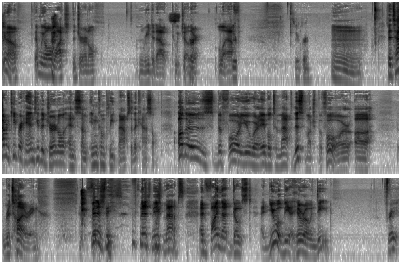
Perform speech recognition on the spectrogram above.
you know, then we all watch the journal and read it out to each other, laugh. Super. The tavern keeper hands you the journal and some incomplete maps of the castle. Others before you were able to map this much before, uh, retiring. Finish these, finish these maps and find that ghost, and you will be a hero indeed. Great.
